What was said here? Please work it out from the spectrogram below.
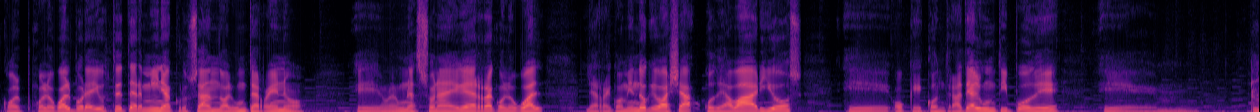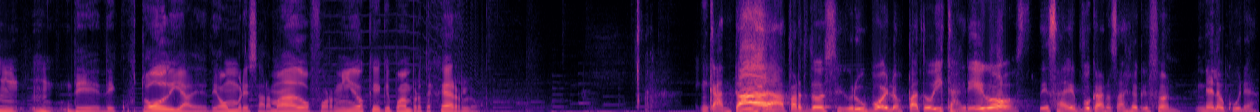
Con, lo cual por ahí usted termina cruzando algún terreno, eh, alguna zona de guerra, con lo cual le recomiendo que vaya o de a varios, eh, o que contrate algún tipo de, eh, de, custodia, de, hombres armados, fornidos, que puedan protegerlo. Encantada, aparte todo ese grupo de los patobicas griegos de esa época, no sabes lo que son. Una locura.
